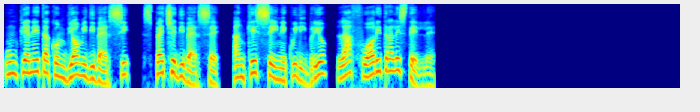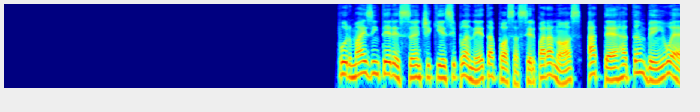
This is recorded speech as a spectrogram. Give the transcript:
Un pianeta con biomi diversi, specie diverse, anch'esse in equilibrio, là fuori tra le stelle. Por mais interessante que esse planeta possa ser para nós, a Terra também o é.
